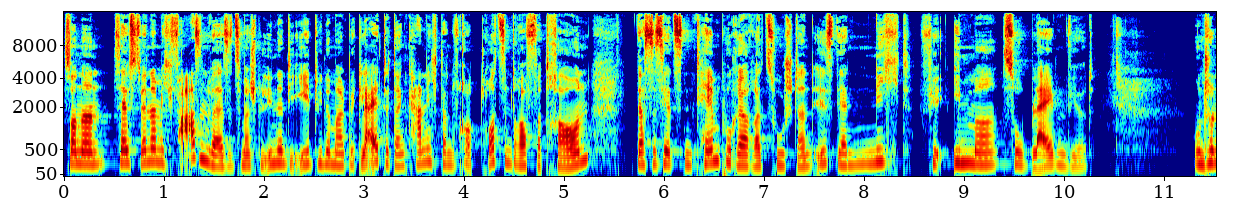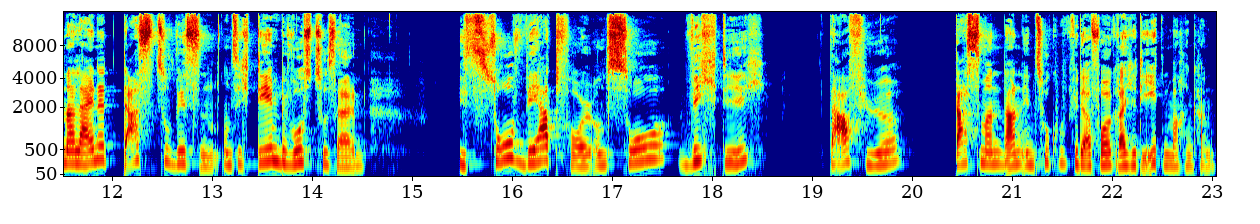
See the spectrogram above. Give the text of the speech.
sondern selbst wenn er mich phasenweise zum Beispiel in der Diät wieder mal begleitet, dann kann ich dann trotzdem darauf vertrauen, dass es jetzt ein temporärer Zustand ist, der nicht für immer so bleiben wird. Und schon alleine das zu wissen und sich dem bewusst zu sein, ist so wertvoll und so wichtig dafür, dass man dann in Zukunft wieder erfolgreiche Diäten machen kann.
